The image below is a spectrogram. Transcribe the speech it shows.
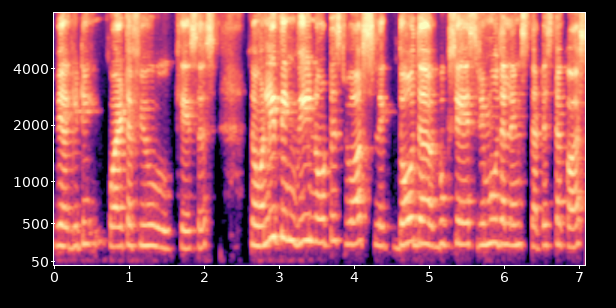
we are getting quite a few cases. The only thing we noticed was like though the book says remove the lens that is the cause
